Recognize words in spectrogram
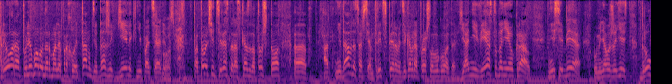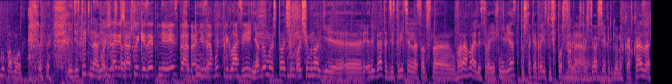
Приора по-любому нормально проходит. Там, где даже гелик не потянет. Господи. Потом очень интересно рассказывает о том, что э, от, недавно совсем, 31 декабря прошлого года, я невесту на ней украл. Не себе. У меня уже есть. Другу помог. И действительно... Будешь жарить шашлык из этой невесты, а да, не забудь пригласить. Я думаю, что очень, очень многие э, ребята действительно, собственно, воровали своих невест, потому что такая традиция до сих пор ну сохранилась ну, да. почти во всех регионах Кавказа.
